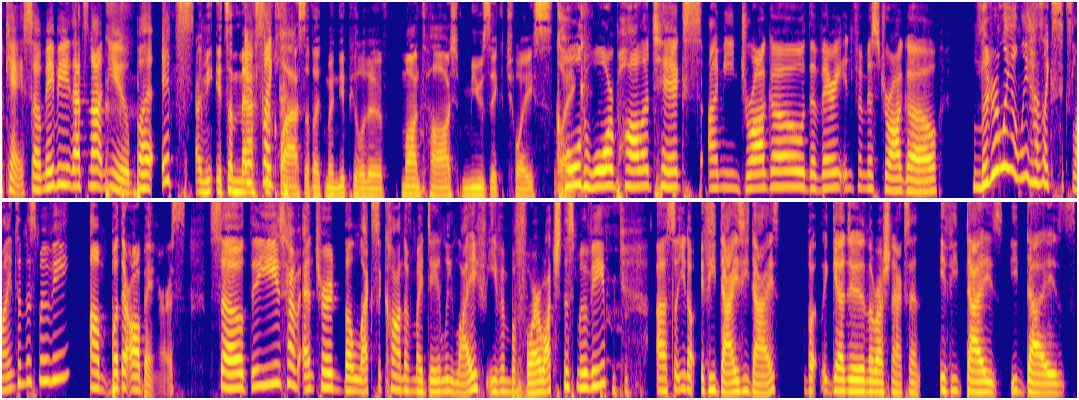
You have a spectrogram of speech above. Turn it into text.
okay. So maybe that's not new, but it's I mean, it's a master like- class of like manipulative montage music choice. like- Cold War politics. I mean, Drago, the very infamous Drago, literally only has like six lines in this movie. Um, but they're all bangers. So these have entered the lexicon of my daily life even before I watched this movie. uh, so you know, if he dies, he dies. But you gotta do it in the Russian accent. If he dies, he dies.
